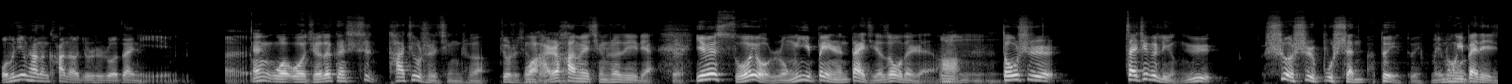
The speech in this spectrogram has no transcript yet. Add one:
我们经常能看到，就是说在你呃，哎，我我觉得跟是他就是清澈，就是我还是捍卫清澈这一点，对因为所有容易被人带节奏的人啊，嗯嗯嗯都是在这个领域涉世不深，嗯，对对，没容易被被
